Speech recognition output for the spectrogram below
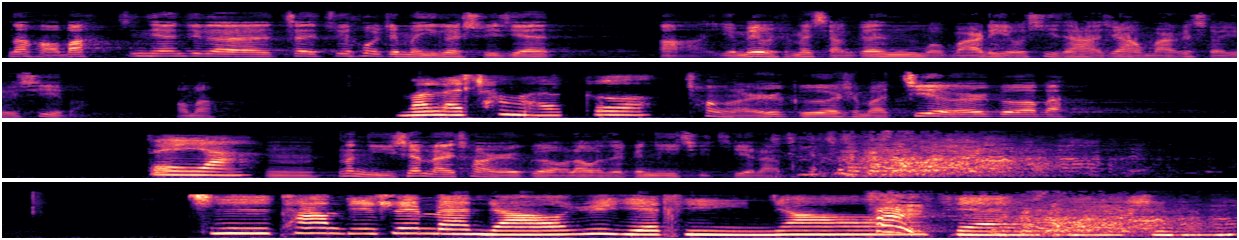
那好吧，今天这个在最后这么一个时间，啊，有没有什么想跟我玩的游戏？咱俩这样玩个小游戏吧，好吗？我们来唱儿歌。唱儿歌是吗？接儿歌吧。对呀，嗯，那你先来唱儿歌，完了我再跟你一起接来吧。池塘的水满了，雨也停了，嘿天空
